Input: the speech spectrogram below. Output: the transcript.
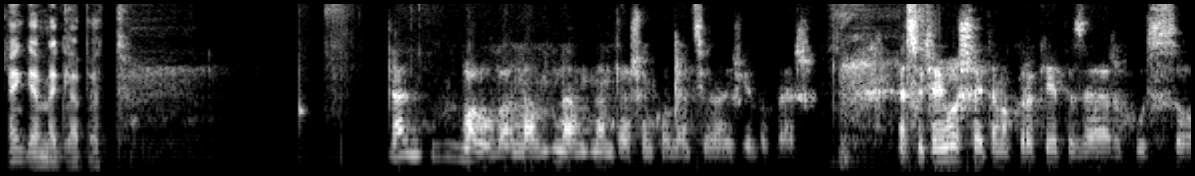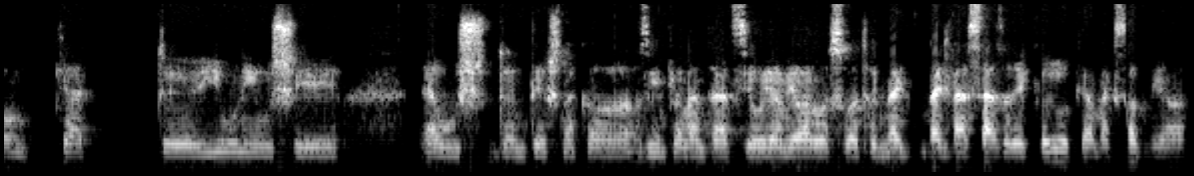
Engem meglepett. Hát valóban nem, nem, nem teljesen konvencionális indoklás. Ezt, hogyha jól sejtem, akkor a 2022 júniusi EU-s döntésnek az implementációja, ami arról szólt, hogy 40% körül kell megszabni a,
